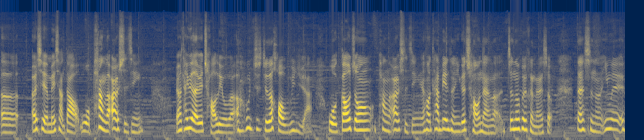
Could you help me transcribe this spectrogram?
呃，而且没想到我胖了二十斤，然后他越来越潮流了，我就觉得好无语啊！我高中胖了二十斤，然后他变成一个潮男了，真的会很难受。但是呢，因为。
